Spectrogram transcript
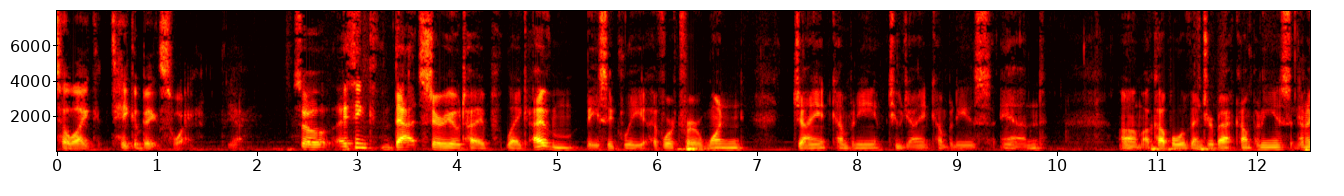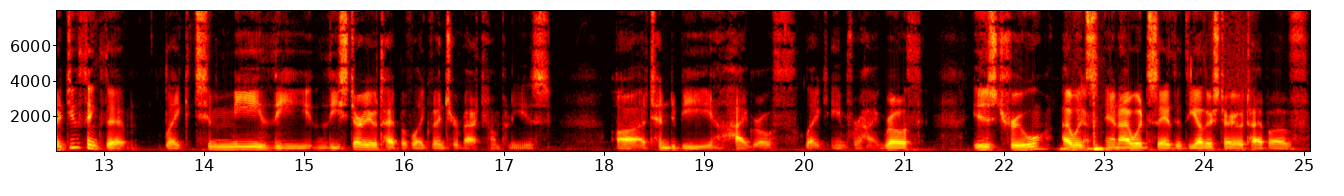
to like take a big swing. Yeah. So I think that stereotype, like I've basically I've worked for one giant company, two giant companies, and um, a couple of venture backed companies, and I do think that like to me the the stereotype of like venture backed companies uh, tend to be high growth, like aim for high growth, is true. I would Yeah. and I would say that the other stereotype of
